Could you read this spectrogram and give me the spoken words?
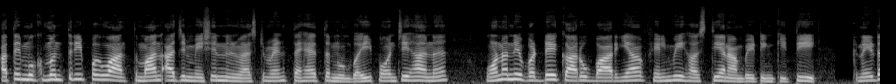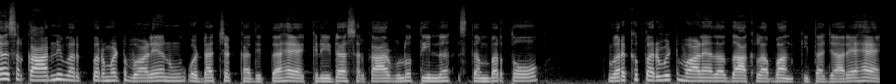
ਅਤੇ ਮੁੱਖ ਮੰਤਰੀ ਭਗਵੰਤ ਮਾਨ ਅੱਜ ਮਿਸ਼ਨ ਇਨਵੈਸਟਮੈਂਟ ਤਹਿਤ ਮੁੰਬਈ ਪਹੁੰਚੇ ਹਨ। ਉਹਨਾਂ ਨੇ ਵੱਡੇ ਕਾਰੋਬਾਰੀਆਂ, ਫਿਲਮੀ ਹਸਤੀਆਂ ਨਾਲ ਮੀਟਿੰਗ ਕੀਤੀ। ਕੈਨੇਡਾ ਸਰਕਾਰ ਨੇ ਵਰਕ ਪਰਮਿਟ ਵਾਲਿਆਂ ਨੂੰ ਵੱਡਾ ਝਟਕਾ ਦਿੱਤਾ ਹੈ। ਕੈਨੇਡਾ ਸਰਕਾਰ ਵੱਲੋਂ 3 ਸਤੰਬਰ ਤੋਂ ਵਰਕ ਪਰਮਿਟ ਵਾਲਿਆਂ ਦਾ ਦਾਖਲਾ ਬੰਦ ਕੀਤਾ ਜਾ ਰਿਹਾ ਹੈ।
